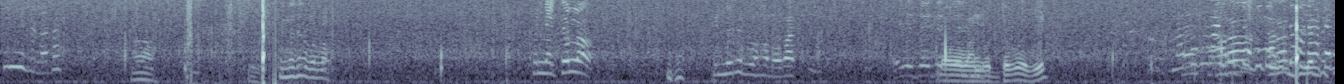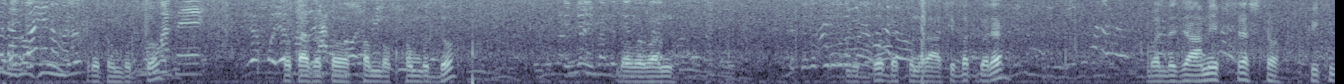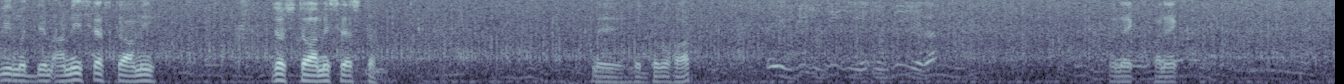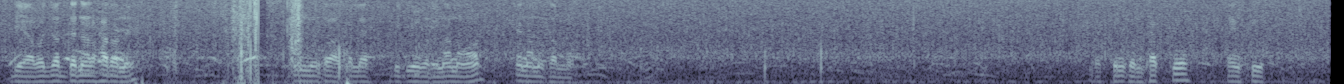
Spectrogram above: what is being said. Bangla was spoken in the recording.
Ini adalah koneksi. ভগবান বুদ্ধ কবি গৌতম বুদ্ধ তথাগত সম্ভব সম্বুদ্ধ ভগবান বুদ্ধ ব্যক্তিরা আশীর্বাদ করে বললে যে আমি শ্রেষ্ঠ পৃথিবীর মধ্যে আমি শ্রেষ্ঠ আমি জ্যেষ্ঠ আমি শ্রেষ্ঠ এই বুদ্ধ ঘর অনেক অনেক যদ্দেনার হারণে উন্নত আসলে ভিডিও করে না নহর কেনানো জানলো দক্ষিণ কোন থাকব? Thank you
